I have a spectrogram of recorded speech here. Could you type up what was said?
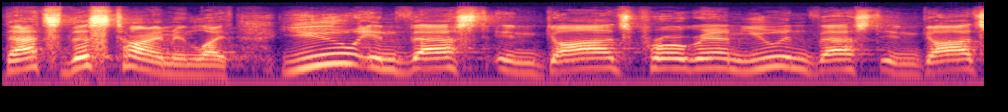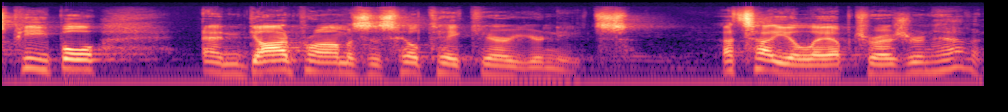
That's this time in life. You invest in God's program, you invest in God's people, and God promises he'll take care of your needs. That's how you lay up treasure in heaven.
